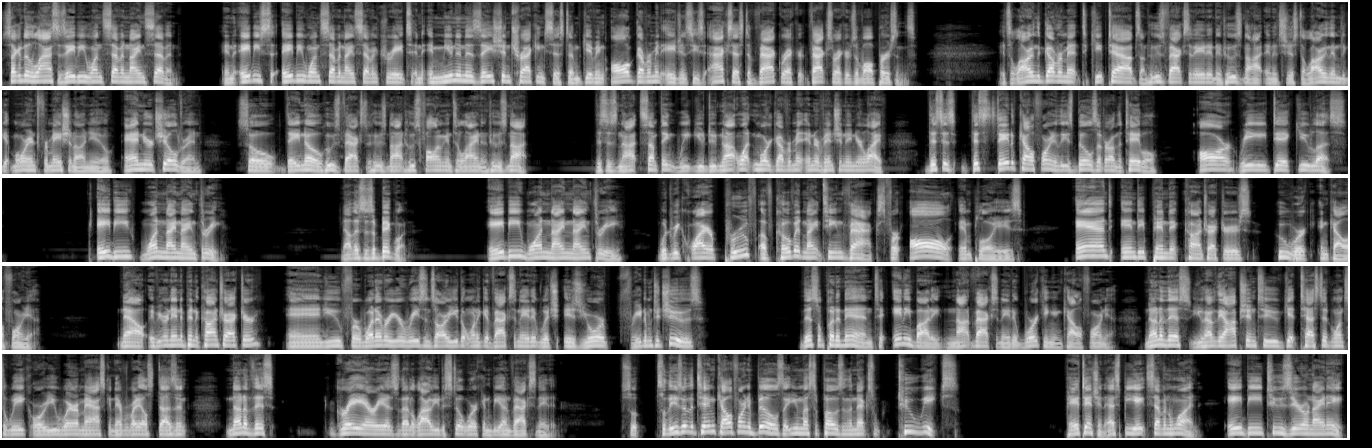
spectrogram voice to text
Second to the last is AB 1797. And AB, AB 1797 creates an immunization tracking system giving all government agencies access to VAC record, vax records of all persons. It's allowing the government to keep tabs on who's vaccinated and who's not, and it's just allowing them to get more information on you and your children so they know who's vaccinated, who's not, who's following into line, and who's not. This is not something we you do not want more government intervention in your life. This is this state of California, these bills that are on the table are ridiculous. AB 1993. Now, this is a big one. AB 1993 would require proof of COVID 19 vax for all employees and independent contractors who work in California. Now, if you're an independent contractor and you, for whatever your reasons are, you don't want to get vaccinated, which is your freedom to choose, this will put an end to anybody not vaccinated working in California. None of this, you have the option to get tested once a week or you wear a mask and everybody else doesn't. None of this gray areas that allow you to still work and be unvaccinated. So so these are the 10 California bills that you must oppose in the next 2 weeks. Pay attention SB 871, AB 2098,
